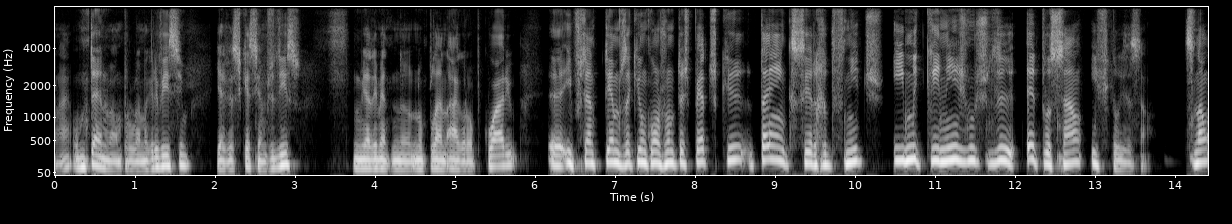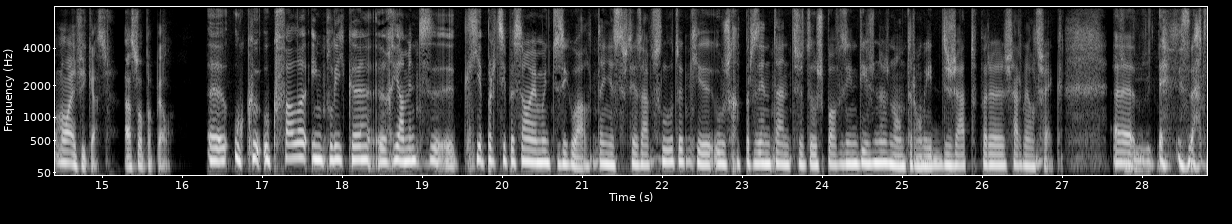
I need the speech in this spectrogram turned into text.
é? O metano é um problema gravíssimo e às vezes esquecemos disso, nomeadamente no, no plano agropecuário, eh, e portanto temos aqui um conjunto de aspectos que têm que ser redefinidos e mecanismos de atuação e fiscalização. Senão não há eficácia, há só papel. Uh, o, que, o que fala implica uh, realmente que a participação é muito desigual. Tenho a certeza absoluta que os representantes dos povos indígenas não terão ido de jato para Sharm el-Sheikh. Uh, exato.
